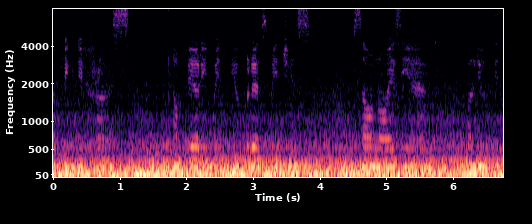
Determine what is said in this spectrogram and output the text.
a big difference comparing with Bucharest which is so noisy and polluted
